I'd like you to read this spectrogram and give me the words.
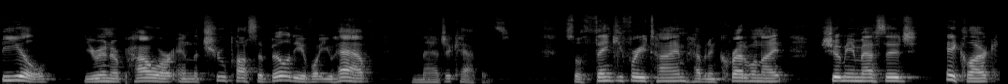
feel your inner power and the true possibility of what you have, magic happens. So thank you for your time. Have an incredible night. Shoot me a message. Hey Clark,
